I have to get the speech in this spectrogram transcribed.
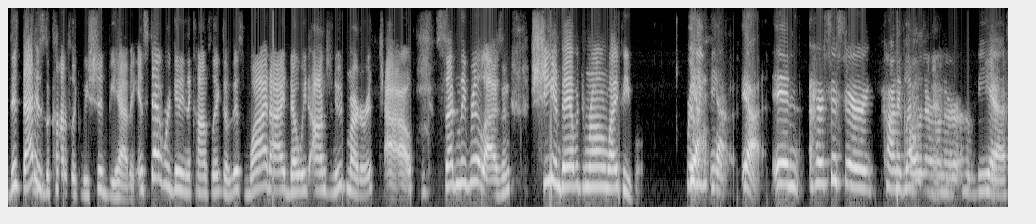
This that is the conflict we should be having. Instead, we're getting the conflict of this wide-eyed, doughy, ingenue murderous child suddenly realizing she in bed with the wrong white people. Really? Yeah, yeah, yeah. And her sister kind of calling her on her, her BS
